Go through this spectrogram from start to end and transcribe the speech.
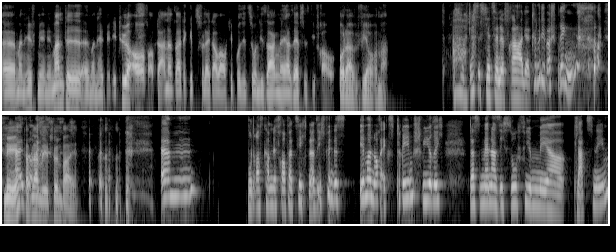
äh, man hilft mir in den Mantel, äh, man hält mir die Tür auf. Auf der anderen Seite gibt es vielleicht aber auch die Position, die sagen, naja, selbst ist die Frau oder wie auch immer. ah, das ist jetzt eine Frage. Können wir die überspringen? Nee, da Also- bleiben wir jetzt schön bei. Ähm, worauf kann eine Frau verzichten? Also ich finde es immer noch extrem schwierig, dass Männer sich so viel mehr Platz nehmen,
